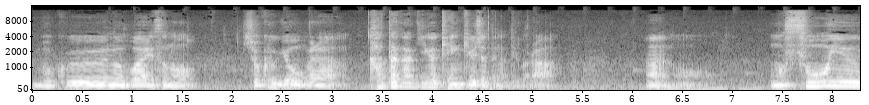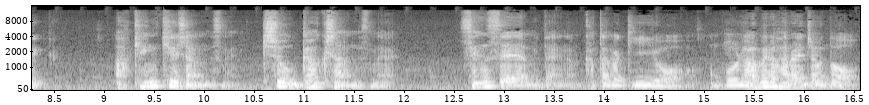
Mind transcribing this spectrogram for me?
僕の場合その職業から肩書きが研究者ってなってるからあのもうそういうあ研究者なんですね。気象学者なんですね。先生みたいな肩書きをこうラベル貼られちゃうと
